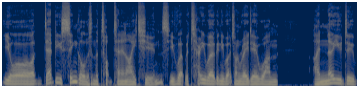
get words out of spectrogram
Your debut single was in the top 10 in iTunes. You've worked with Terry Wogan, you worked on Radio 1 I know you do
